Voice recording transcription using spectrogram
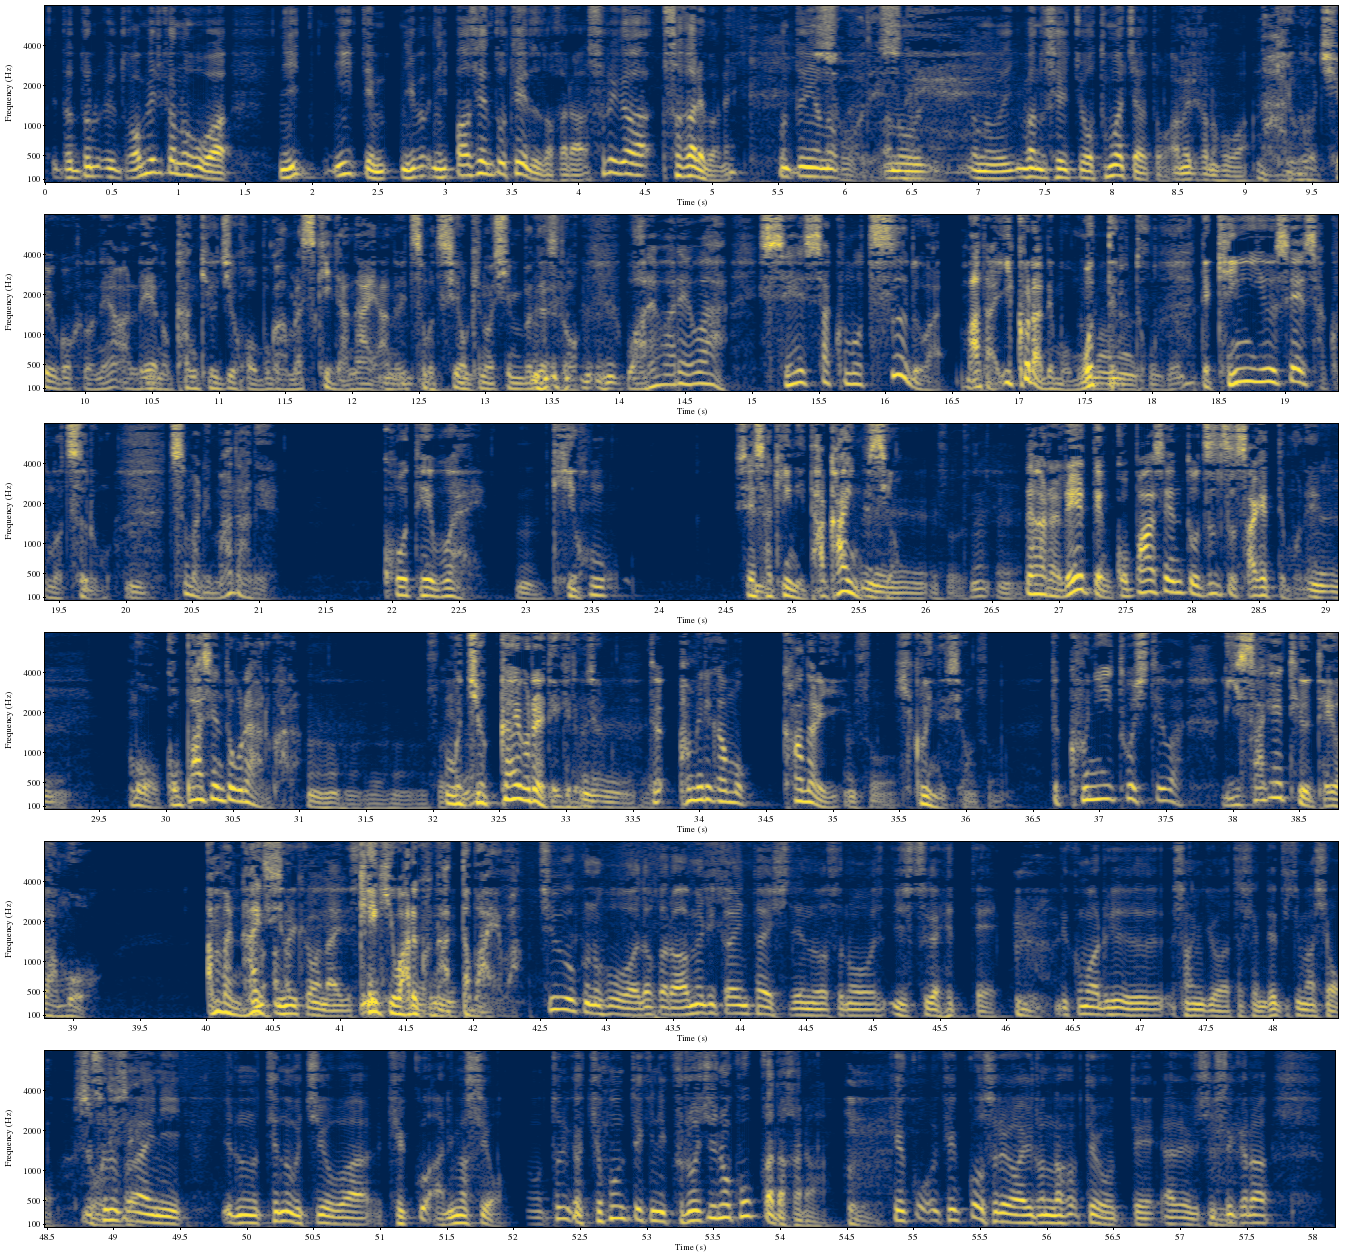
アメリカの方は2.2%程度だからそれが下がればね本当にあの,、そうですあのねあの今の成長止まっちゃうとアメリカの方は。昨日中国のね、あ例の環球時報僕はあんまり好きじゃない、あの、いつも強気の新聞ですと、我々は政策のツールはまだいくらでも持ってると。まあまあそうだよね。で、金融政策のツールも、つまりまだね、肯定具合、基本政策金利高いんですよ。だから0.5%ずつ下げてもね、もう5%ぐらいあるから。もう10回ぐらいできるんですよ。えで、アメリカもかなり低いんですよ。で、国としては、利下げという手はもう、あんまりないですよ。ね。景気悪くなった場合は。中国の方はだからアメリカに対してのその輸出が減って、で困る産業は確かに出てきましょう。でそうね。その場合にいろんな手の打ちようは結構ありますよ。とにかく基本的に黒字の国家だから、結構結構それはいろんな手を打ってやれるし、それから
